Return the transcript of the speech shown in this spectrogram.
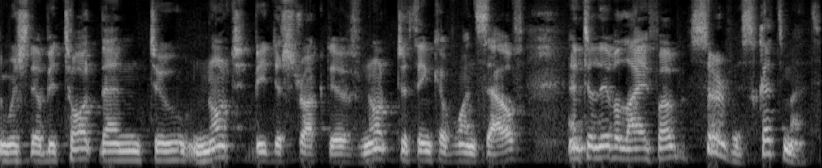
in which they'll be taught then to not be destructive, not to think of oneself and to live a life of service, khidmat.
